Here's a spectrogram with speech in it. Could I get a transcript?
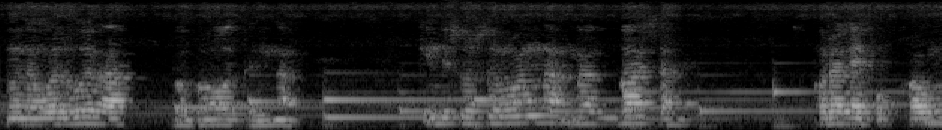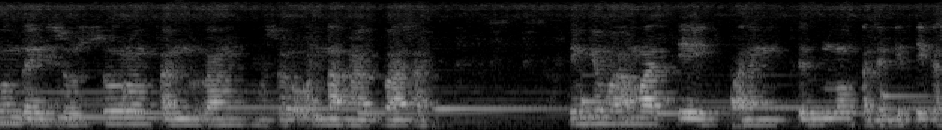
Nung nawalwala, babawatan na. Kindi susuruan na nagbasa. Oralay po kaumon dahil susurong kan lang masuruan na nagbasa. Thank you mama ti panangitid mo kadagiti ka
